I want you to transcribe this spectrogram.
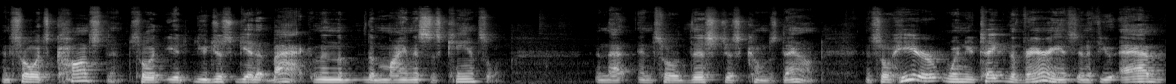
and so it's constant. So it, you, you just get it back, and then the, the minuses cancel. And that and so this just comes down. And so here, when you take the variance and if you add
